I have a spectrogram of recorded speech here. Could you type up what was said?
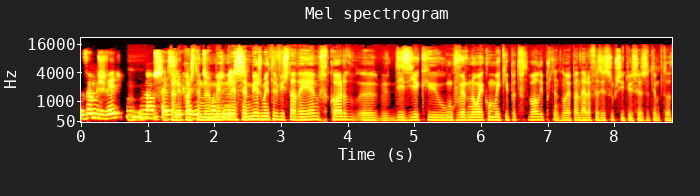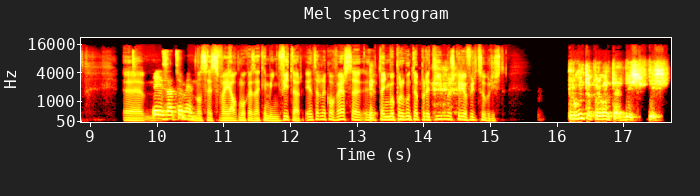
Vamos ver, não sei António se Costa, no, nessa nisso. mesma entrevista ao DN, recordo, uh, dizia que um governo não é como uma equipa de futebol e, portanto, não é para andar a fazer substituições o tempo todo. Uh, Exatamente. Não sei se vem alguma coisa a caminho. Vitor, entra na conversa. Uh, tenho uma pergunta para ti, mas queria ouvir-te sobre isto. Pergunta, pergunta, diz, diz.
